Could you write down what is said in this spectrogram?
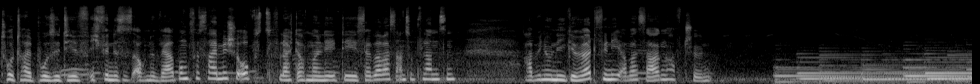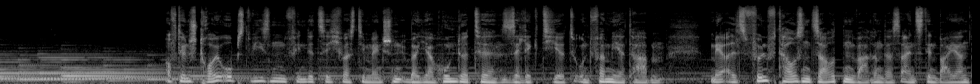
Total positiv. Ich finde, es ist auch eine Werbung fürs heimische Obst. Vielleicht auch mal eine Idee, selber was anzupflanzen. Habe ich noch nie gehört, finde ich aber sagenhaft schön. Auf den Streuobstwiesen findet sich, was die Menschen über Jahrhunderte selektiert und vermehrt haben. Mehr als 5000 Sorten waren das einst in Bayern.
